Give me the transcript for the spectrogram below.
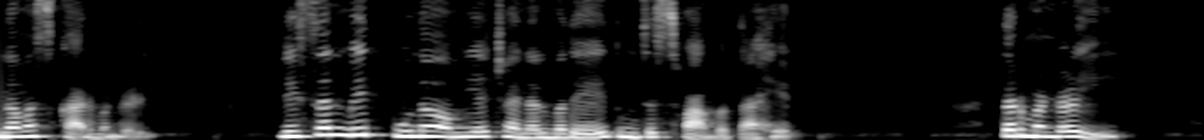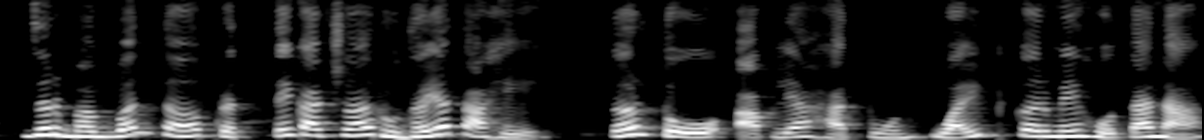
नमस्कार मंडळी. लिसन विथ पूनम या चॅनलमध्ये तुमचं स्वागत आहे. तर मंडळी जर भगवंत प्रत्येकाच्या हृदयात आहे तर तो आपल्या हातून वाईट कर्मे होताना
